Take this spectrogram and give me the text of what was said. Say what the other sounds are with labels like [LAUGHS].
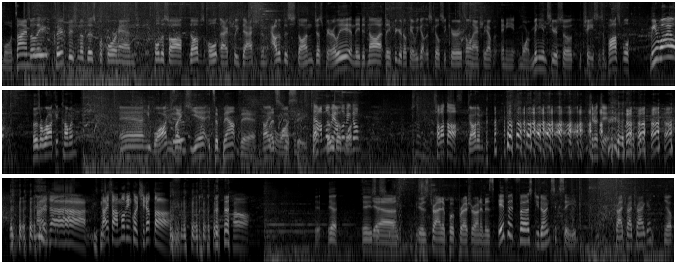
more time. So they cleared vision of this beforehand, pulled this off. Dove's ult actually dashed them out of this stun just barely, and they did not. They figured, okay, we got this kill secure. Don't actually have any more minions here, so the chase is impossible. Meanwhile, there's a rocket coming, and he He watches. was like, yeah, it's about there. Not Let's even just watching. see. 야, Oh, 안무빙, though he does 안무빙 watch. 좀. 잡았다. Got him. [LAUGHS] 지렸지? 나이스 나이스 안무빙 콜 지렸다 [LAUGHS] 어 yeah. Yeah, he's Yeah, just- he was trying to put pressure on him as if at first you don't succeed, try, try, try again. Yep.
